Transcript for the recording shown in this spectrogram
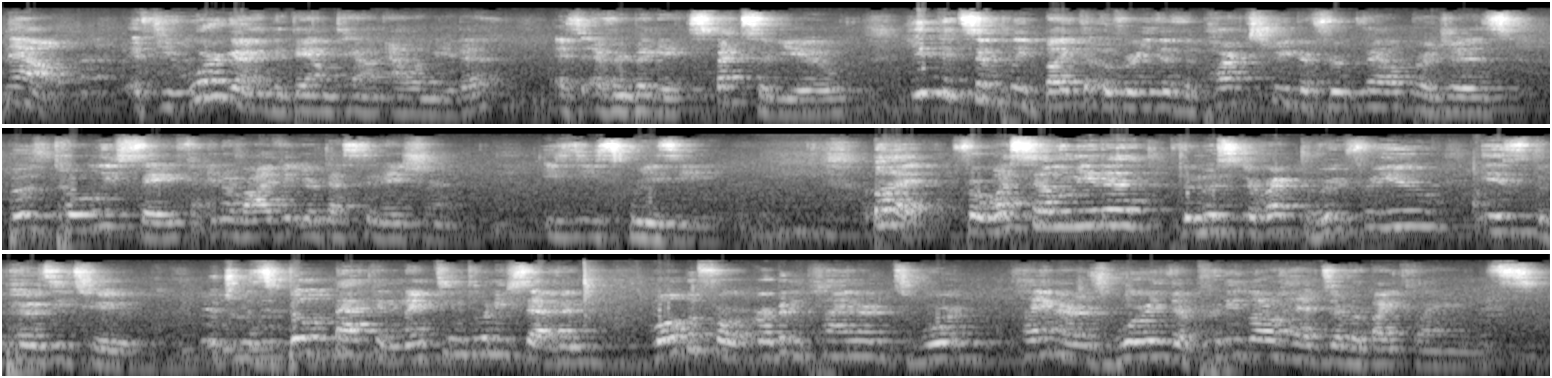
Now, if you were going to downtown Alameda, as everybody expects of you, you could simply bike over either the Park Street or Fruitvale bridges, both totally safe, and arrive at your destination. Easy squeezy. But for West Alameda, the most direct route for you is the Posey Tube, which was built back in 1927, well before urban planners, wor planners worried their pretty little heads over bike lanes.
